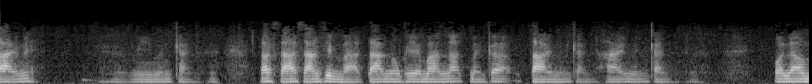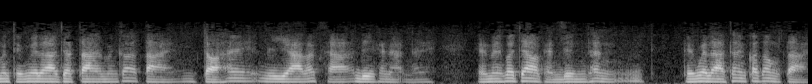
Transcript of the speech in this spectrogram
ตายไหมมีเหมือนกัน รักษาสามสิบบาทตามโรงพยาบาลรัฐมันก็ตายเหมือนกัน หายเหมือนกันพอเรามันถึงเวลาจะตายมันก็ตายต่อให้มียารักษาดีขนาดไหน เห็นไหมพระเจ้าแผ่นดินท่านถึงเวลาท่านก็ต้องตาย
